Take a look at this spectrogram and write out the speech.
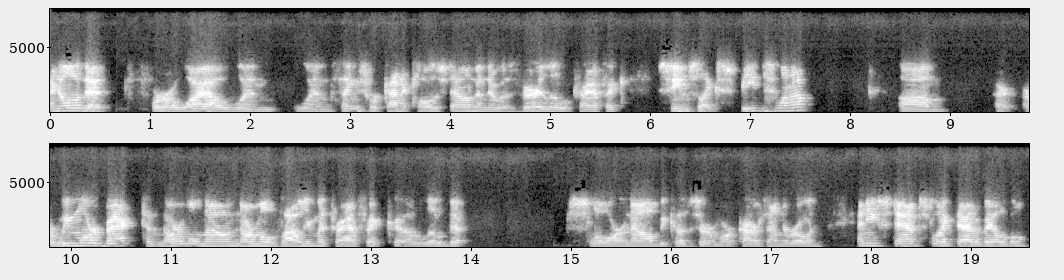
I know that for a while when, when things were kind of closed down and there was very little traffic, seems like speeds went up. Um, are, are we more back to normal now, normal volume of traffic, a little bit slower now because there are more cars on the road? Any stats like that available?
